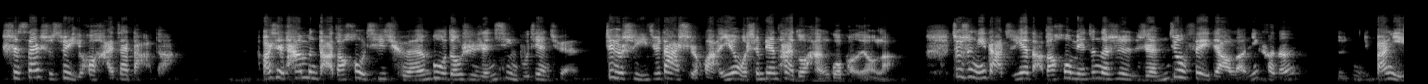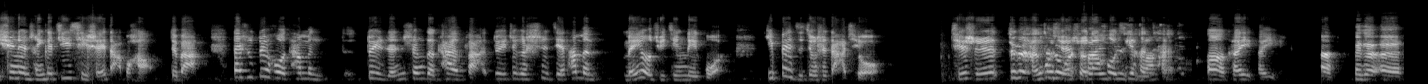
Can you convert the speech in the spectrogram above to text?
是三十岁以后还在打的，而且他们打到后期全部都是人性不健全，这个是一句大实话。因为我身边太多韩国朋友了，就是你打职业打到后面真的是人就废掉了，你可能把你训练成一个机器，谁打不好，对吧？但是最后他们对人生的看法，对这个世界，他们没有去经历过，一辈子就是打球。其实这个韩国选手到后期很惨。嗯，可以可以。啊，那个呃，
